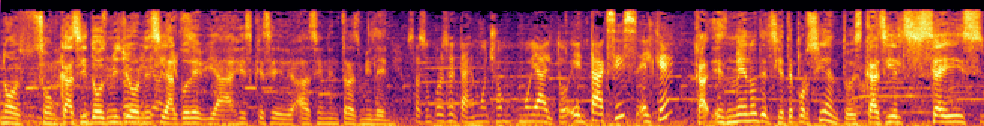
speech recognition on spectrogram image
No, son casi 2 millones, y algo de viajes que se hacen en Transmilenio. O sea, es un porcentaje mucho, muy alto. ¿En taxis, el qué? Es menos del 7%, es casi el 6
